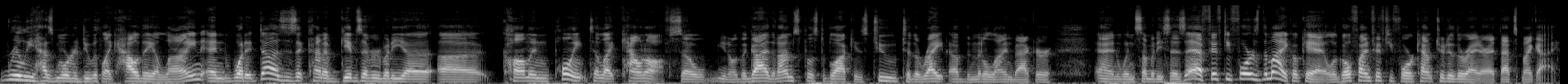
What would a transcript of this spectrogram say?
really has more to do with like how they align. And what it does is it kind of gives everybody a, a, common point to like count off. So you know the guy that i'm supposed to block is two to the right of the middle linebacker. And when somebody says eh 54 is the Mike okay i'll go find 54 count two to the right. All right that's my guy.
